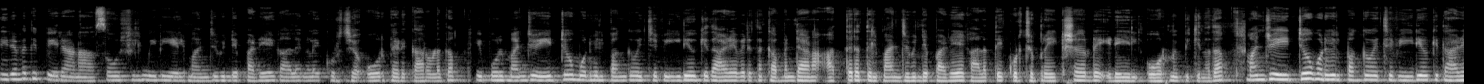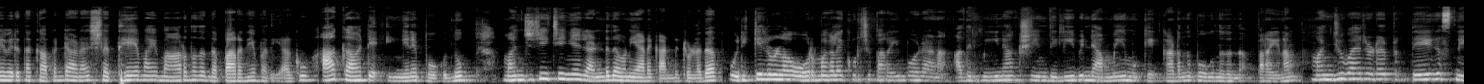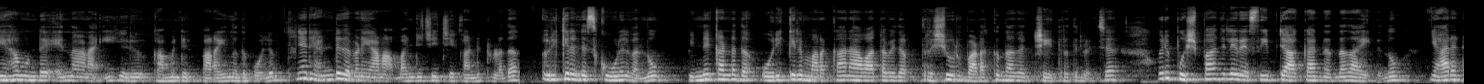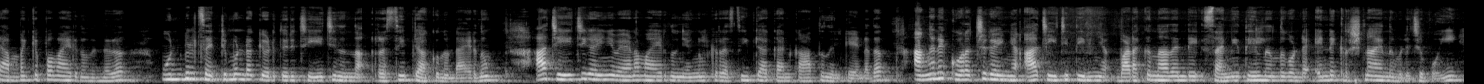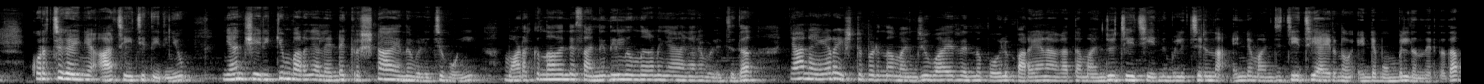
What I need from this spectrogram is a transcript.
നിരവധി പേരാണ് സോഷ്യൽ മീഡിയയിൽ മഞ്ജുവിന്റെ പഴയ കാലങ്ങളെക്കുറിച്ച് ഓർത്തെടുക്കാറുള്ളത്. ഇപ്പോൾ മഞ്ജു ഏറ്റവും ഒടുവിൽ പങ്കുവെച്ച വീഡിയോയ്ക്ക് താഴെ വരുന്ന കമന്റാണ് അത്തരത്തിൽ മഞ്ജുവിന്റെ പഴയ കാലത്തെക്കുറിച്ച് പ്രേക്ഷകരുടെ ഇടയിൽ ഓർമ്മിപ്പിക്കുന്നത്. മഞ്ജു ഏറ്റവും ഒടുവിൽ പങ്കുവെച്ച വീഡിയോയ്ക്ക് താഴെ വരുന്ന കമന്റാണ് ശ്രദ്ധേയമായി മാറുന്നതെന്ന് പറഞ്ഞേ മതിയാകൂ. ആ കമന്റ് ഇങ്ങനെ പോകുന്നു. മഞ്ജു ചേച്ചി ഞാൻ രണ്ട് തവണയാണ് കണ്ടിട്ടുള്ളത്. ഒരിക്കലുള്ള ഓർമ്മകളെക്കുറിച്ച് പറയുമ്പോഴാണ് അതിൽ മീനാക്ഷിയും ദിലീപിന്റെ അമ്മയും ഒക്കെ കടന്നു പോകുന്നതെന്ന് പറയണം. മഞ്ജു വാര്യരുടെ പ്രത്യേക സ്നേഹമുണ്ട് എന്നാണ് ഈ ഒരു കമന്റിൽ പറയുന്നത് പോലും. ഞാൻ രണ്ട് തവണയാണ് മഞ്ജു ചേച്ചിയെ കണ്ടിട്ടുള്ളത്. ഒരിക്കൽ എന്റെ സ്കൂളിൽ വന്നു. പിന്നെ കണ്ടത് ഒരിക്കലും മറക്കാനാവാത്ത വിധം തൃശ്ശൂർ വടക്കുന്നാഥ ക്ഷേത്രത്തിൽ വെച്ച് ഒരു പുഷ്പാഞ്ജലി റെസിപ്റ്റ് ആക്കാൻ നിന്നതായിരുന്നു. ഞാൻ എന്റെ അമ്മയ്ക്കൊപ്പമായിരുന്നു നിന്നത്. മുൻപിൽ സെറ്റുമുണ്ടൊക്കെ എടുത്തൊരു ചേച്ചി നിന്ന് റെസിപ്റ്റ് ആക്കുന്നുണ്ടായിരുന്നു. ആ ചേച്ചി കഴിഞ്ഞ് വേണമായിരുന്നു ഞങ്ങൾക്ക് റെസിപ്റ്റ് ആക്കാൻ കാത്തു നിൽക്കേണ്ടത്. അങ്ങനെ കുറച്ചു കഴിഞ്ഞ് ആ ചേച്ചി തിരിഞ്ഞ് വടക്കുന്നാഥന്റെ സന്നിധിയിൽ നിന്നുകൊണ്ട് എന്റെ കൃഷ്ണ എന്ന് വിളിച്ചു പോയി. കുറച്ചു കഴിഞ്ഞ് ആ ചേച്ചി തിരിഞ്ഞു. ഞാൻ ശരിക്കും പറഞ്ഞാൽ എന്റെ കൃഷ്ണ എന്ന് വിളിച്ചു പോയി. വടക്കുന്നാഥന്റെ സന്നിധിയിൽ നിന്നാണ് ഞാൻ അങ്ങനെ വിളിച്ചത്. ഞാൻ ഏറെ ഇഷ്ടപ്പെടുന്ന മഞ്ജു വാര്യർ എന്ന് പോലും പറയാനാകാത്ത മഞ്ജു ചേച്ചി എന്ന് വിളിച്ചിരുന്ന എന്റെ മഞ്ജു ചേച്ചിയായിരുന്നു എന്റെ മുമ്പിൽ നിന്നിരുന്നത്.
